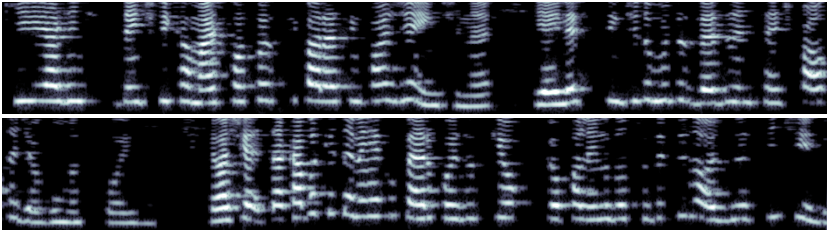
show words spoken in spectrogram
que a gente se identifica mais com as coisas que parecem com a gente, né? E aí, nesse sentido, muitas vezes a gente sente falta de algumas coisas. Eu acho que acaba que eu também recupero coisas que eu, que eu falei nos outros episódios nesse sentido.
